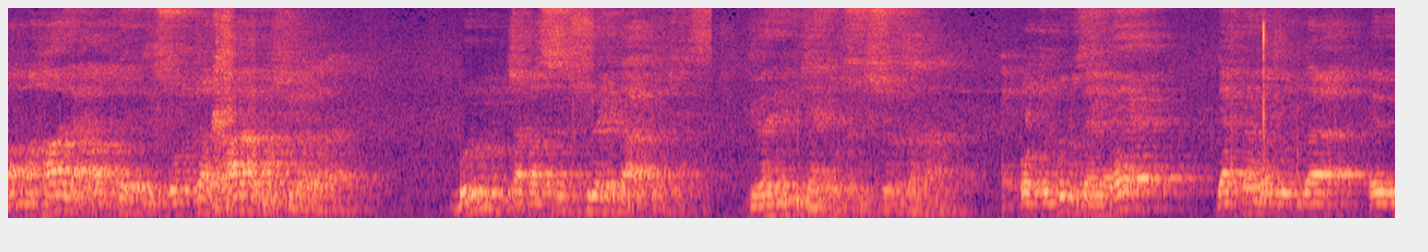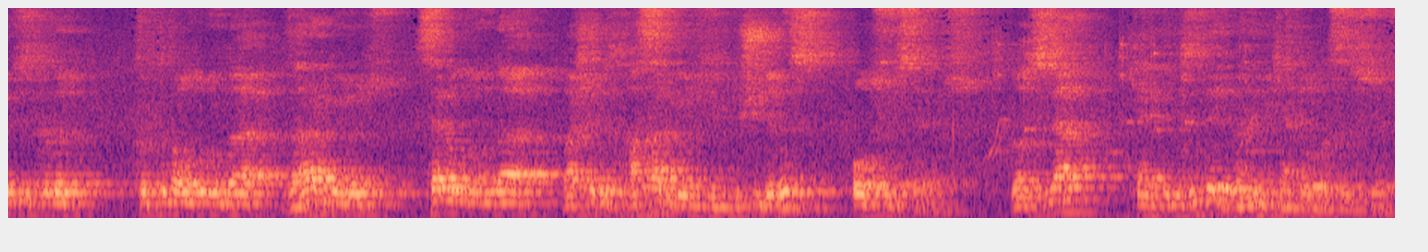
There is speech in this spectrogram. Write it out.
ama hala arzu ettiği sonuca varmamış bir olarak bunun çabasını sürekli arttıracağız. Güvenli bir kent olsun istiyoruz Adana. Oturduğumuz evde deprem olduğunda evimiz yıkılır, fırtına olduğunda zarar görürüz, sel olduğunda başka bir hasar görürüz gibi düşüncemiz olsun istemiyoruz. Dolayısıyla kentimizin de güvenli bir kent olmasını istiyoruz.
